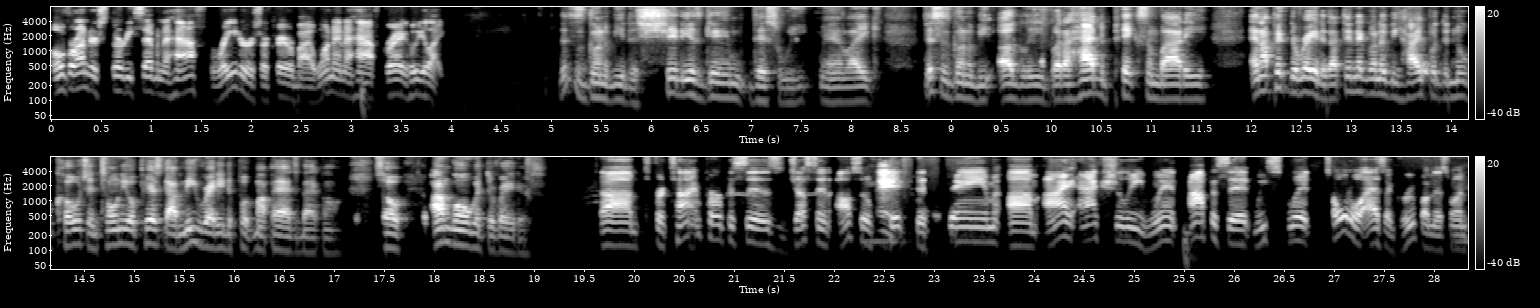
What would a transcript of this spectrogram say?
Over unders 37 and a half. Raiders are favored by one and a half. Greg, who you like? This is going to be the shittiest game this week, man. Like, this is going to be ugly, but I had to pick somebody, and I picked the Raiders. I think they're going to be hype with the new coach. Antonio Pierce got me ready to put my pads back on. So I'm going with the Raiders. Um, for time purposes, Justin also Hey. picked the same. Um, I actually went opposite. We split total as a group on this one.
